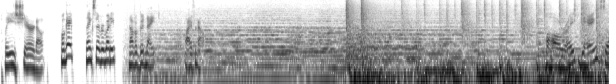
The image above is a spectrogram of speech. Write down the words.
please share it out. Okay. Thanks, everybody. Have a good night. Bye for now. All right, gang. So,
